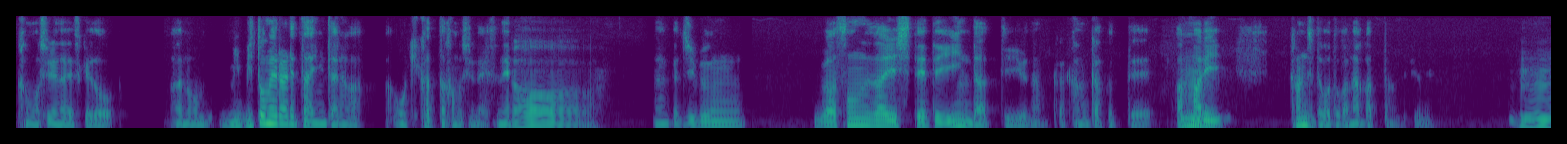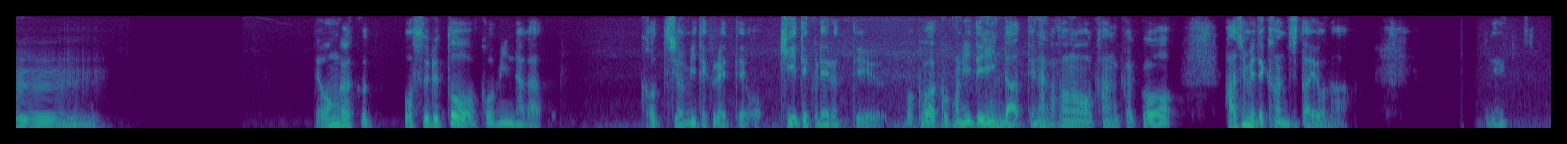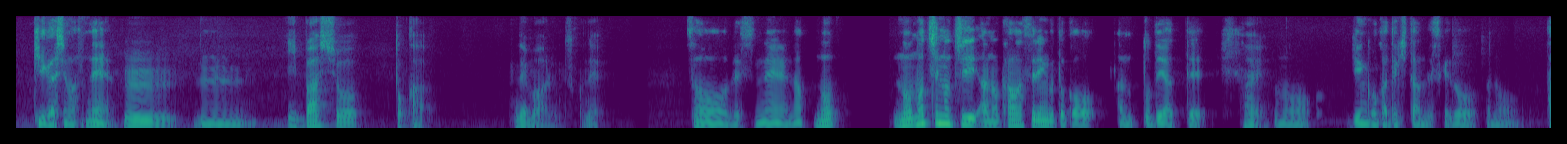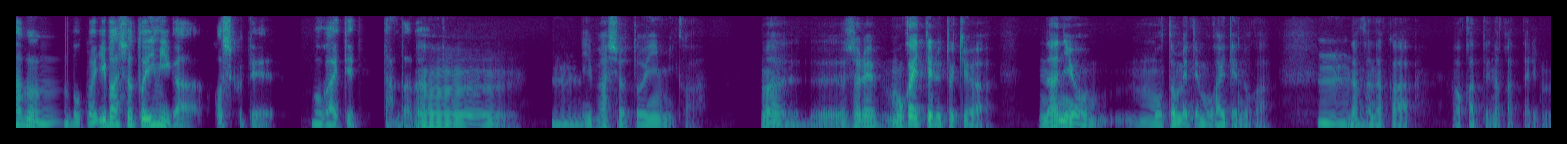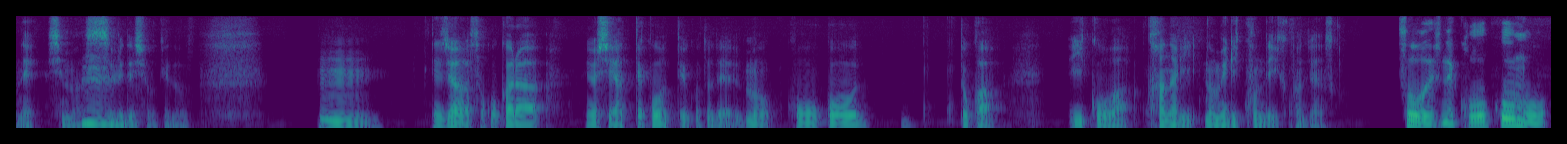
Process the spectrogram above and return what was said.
かもしれないですけど、あの、み認められたいみたいなのが大きかったかもしれないですね。なんか自分が存在してていいんだっていうなんか感覚って、あんまうり感じたことがなかったんですよね。うーんで、音楽をすると、こうみんながこっちを見てくれて、お聞いてくれるっていう、僕はここにいていいんだってなんかその感覚を初めて感じたようなえ気がしますね。うんうん。居場所とかでもあるんですかね。そうですね。な、の、の、後々、あの、カウンセリングとかを、あの、と出会って、はい。その、言語化できたんですけど、あの、多分僕は居場所と意味が欲しくて、もがいてたんだうな。ーんうん。居場所と意味か。まあ、うそれもがいてる時は何を求めてもがいてるのか、うんなかなか分かってなかったりもねしまうんするでしょうけど。うん。でじゃあそこからよしやってこうっていうことでもう高校とか以降はかなりのめり込んでいく感じなんですか？そうですね。高校も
